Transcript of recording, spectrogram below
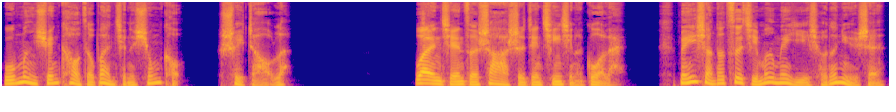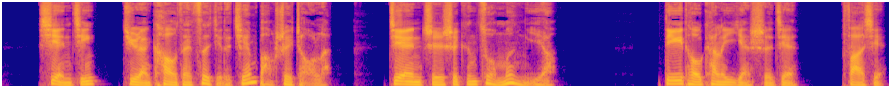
吴梦轩靠在万钱的胸口睡着了。万钱则霎时间清醒了过来，没想到自己梦寐以求的女神，现今居然靠在自己的肩膀睡着了，简直是跟做梦一样。低头看了一眼时间，发现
